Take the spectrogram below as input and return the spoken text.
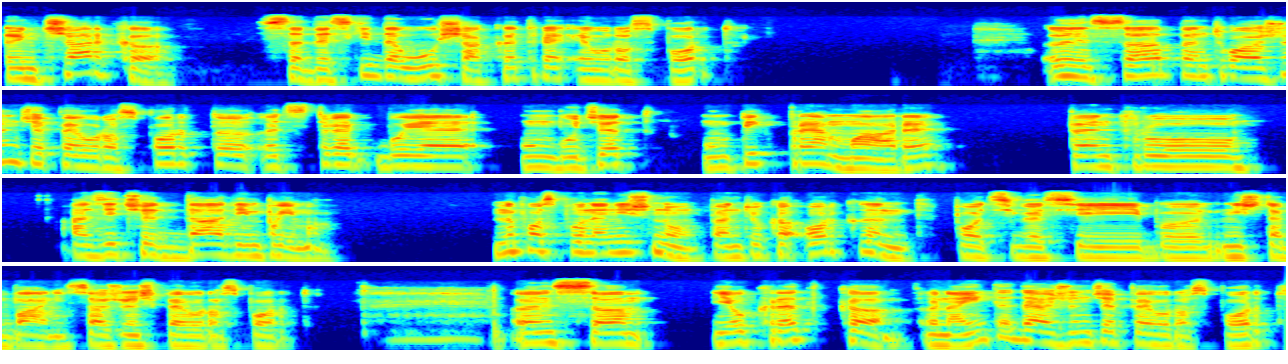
încearcă să deschidă ușa către Eurosport, însă pentru a ajunge pe Eurosport îți trebuie un buget un pic prea mare pentru a zice da din prima. Nu poți spune nici nu, pentru că oricând poți găsi niște bani să ajungi pe Eurosport. Însă eu cred că înainte de a ajunge pe Eurosport,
